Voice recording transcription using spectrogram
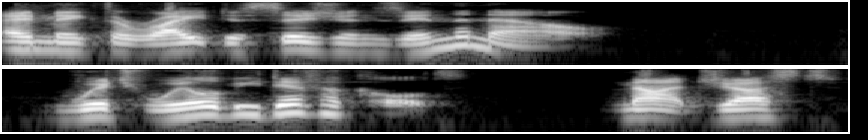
and make the right decisions in the now, which will be difficult. Not just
